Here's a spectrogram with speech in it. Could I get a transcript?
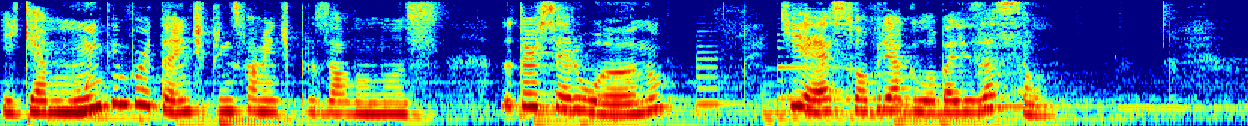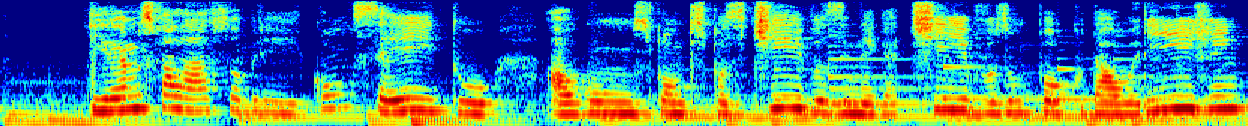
e que é muito importante, principalmente para os alunos do terceiro ano, que é sobre a globalização. Iremos falar sobre conceito, alguns pontos positivos e negativos, um pouco da origem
